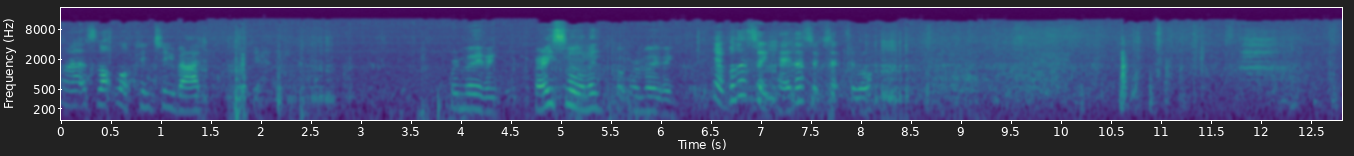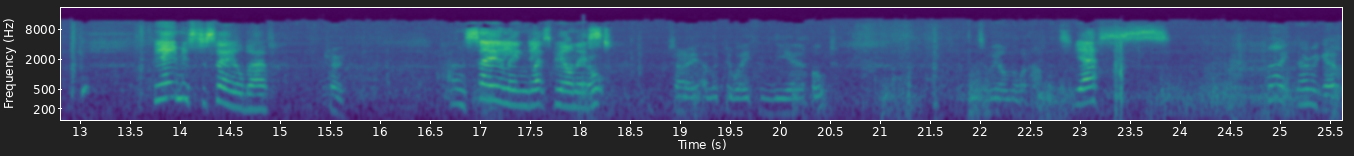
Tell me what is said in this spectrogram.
That's not looking too bad. Yeah. We're moving. Very slowly, but we're moving. Yeah, but that's okay. That's acceptable. The aim is to sail, Bev. True. And sailing, let's be honest. Sorry, I looked away from the uh, boat. So we all know what happens. Yes. Right, there we go.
